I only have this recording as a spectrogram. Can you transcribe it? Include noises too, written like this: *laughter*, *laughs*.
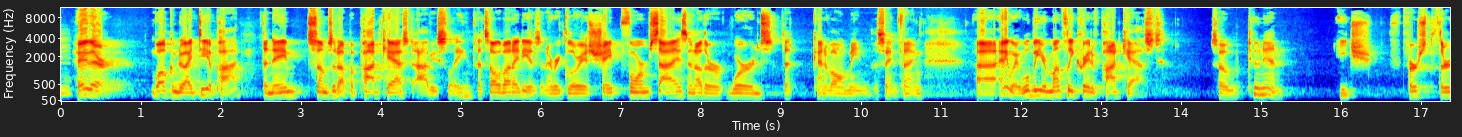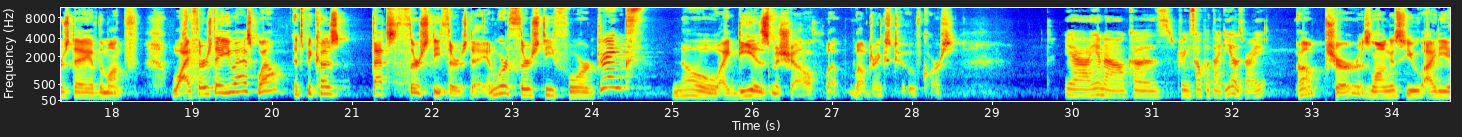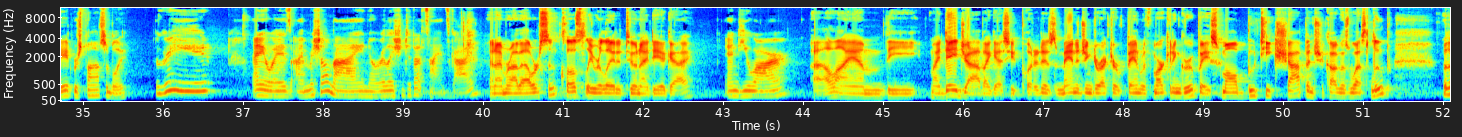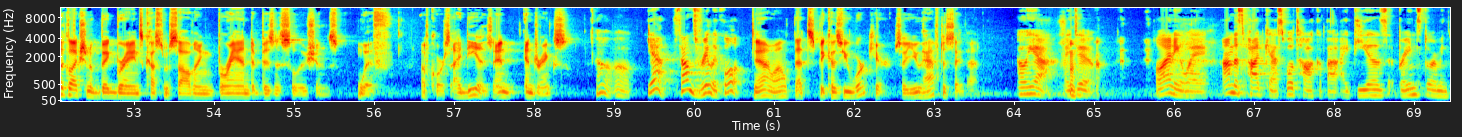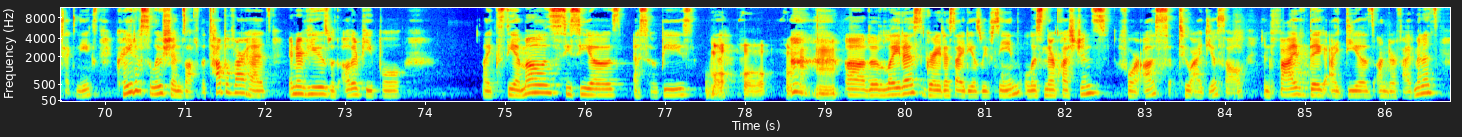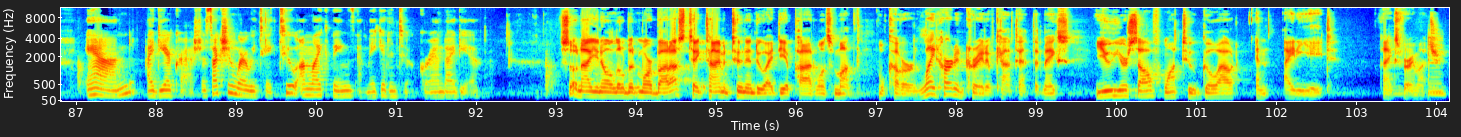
Hey there. Welcome to IdeaPod. The name sums it up a podcast, obviously, that's all about ideas in every glorious shape, form, size, and other words that kind of all mean the same thing. Uh, anyway, we'll be your monthly creative podcast. So tune in each first Thursday of the month. Why Thursday, you ask? Well, it's because that's Thirsty Thursday, and we're thirsty for Drinks. no ideas, Michelle. Well, well, drinks too, of course. Yeah, you know, because drinks help with ideas, right? Well, sure, as long as you ideate responsibly. Agreed. Anyways, I'm Michelle Nye, no relation to that science guy. And I'm Rob Albertson, closely related to an idea guy. And you are? Well, I am the my day job, I guess you'd put it, is managing director of Bandwidth Marketing Group, a small boutique shop in Chicago's West Loop, with a collection of big brains, custom solving brand business solutions, with, of course, ideas and and drinks. Oh, oh. Yeah, sounds really cool. Yeah, well, that's because you work here, so you have to say that. Oh, yeah, I do. *laughs* well, anyway, on this podcast, we'll talk about ideas, brainstorming techniques, creative solutions off the top of our heads, interviews with other people like CMOs, CCOs, SOBs, Oh, oh, okay. Mm. *laughs* Uh, the latest, greatest ideas we've seen, listener questions for us to idea solve, and five big ideas under five minutes, and Idea Crash, a section where we take two unlike things and make it into a grand idea. So now you know a little bit more about us. Take time and tune into IdeaPod once a month. We'll cover lighthearted creative content that makes you yourself want to go out and ideate. Thanks very much.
